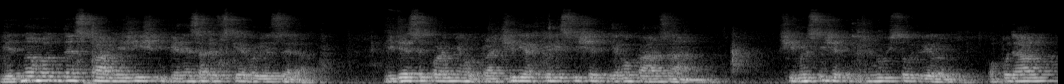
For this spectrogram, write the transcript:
Jednoho dne spál Ježíš u Genezareckého jezera. Lidé se kolem něho tlačili a chtěli slyšet jeho kázání. Všiml si, že u břehu jsou dvě lodi. Opodál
